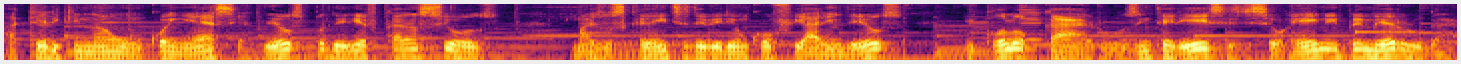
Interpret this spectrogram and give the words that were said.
Aquele que não conhece a Deus poderia ficar ansioso, mas os crentes deveriam confiar em Deus e colocar os interesses de seu reino em primeiro lugar.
